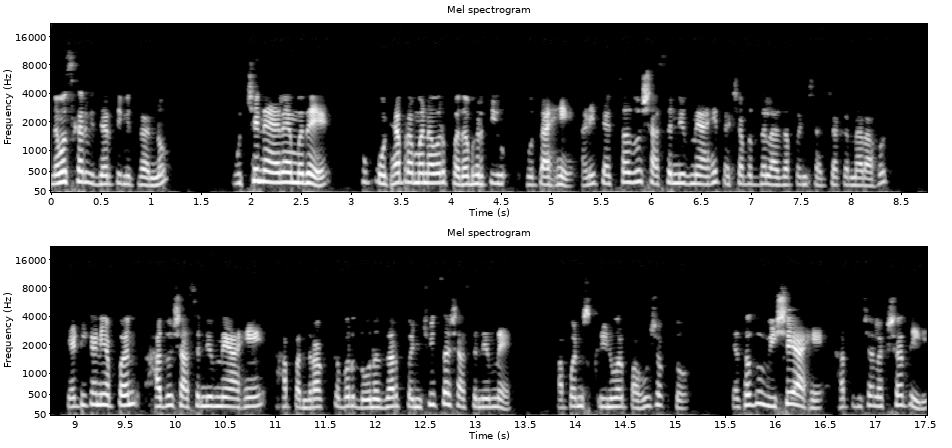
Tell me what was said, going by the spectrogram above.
नमस्कार विद्यार्थी मित्रांनो. उच्च न्यायालयामध्ये खूप मोठ्या प्रमाणावर पदभरती होत आहे आणि त्याचा जो शासन निर्णय आहे त्याच्याबद्दल आज आपण चर्चा करणार आहोत. या ठिकाणी आपण हा जो शासन निर्णय आहे हा पंधरा ऑक्टोबर दोन हजार पंचवीसचा शासन निर्णय आपण स्क्रीनवर पाहू शकतो. त्याचा जो विषय आहे हा तुमच्या लक्षात येईल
